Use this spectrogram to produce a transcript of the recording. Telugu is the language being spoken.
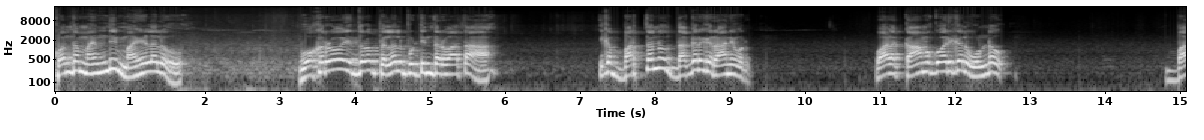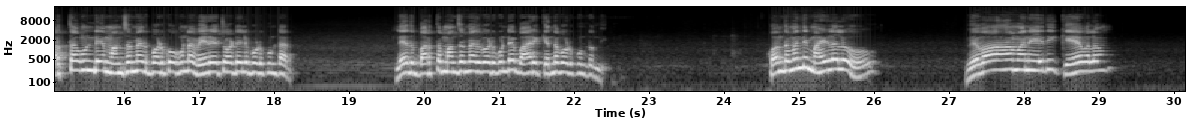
కొంతమంది మహిళలు ఒకరో ఇద్దరో పిల్లలు పుట్టిన తర్వాత ఇక భర్తను దగ్గరికి రానివ్వరు. వాళ్ళ కామ కోరికలు ఉండవు. భర్త ఉండే మంచం మీద పడుకోకుండా వేరే చోట వెళ్ళి పడుకుంటారు. లేదు భర్త మంచం మీద పడుకుంటే భార్య కింద పడుకుంటుంది. కొంతమంది మహిళలు వివాహం అనేది కేవలం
